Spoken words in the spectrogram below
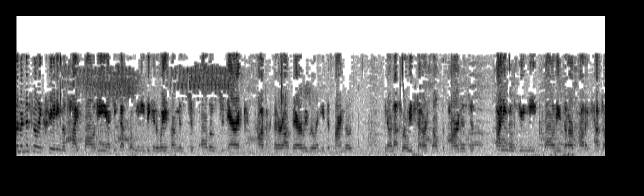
Um, and just really creating those high quality. I think that's what we need to get away from is just all those generic products that are out there. We really need to find those. You know, and that's where we set ourselves apart is just finding those unique qualities that our products have to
